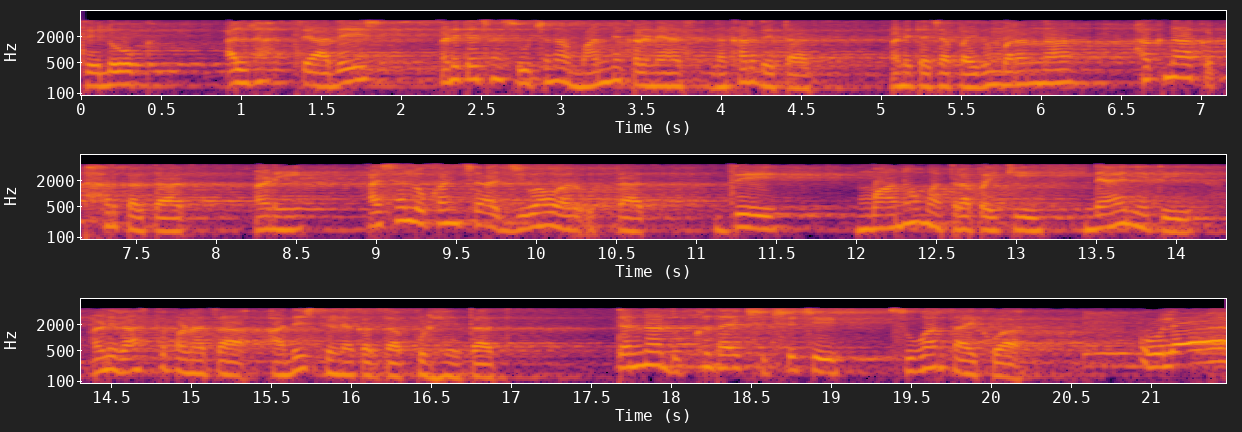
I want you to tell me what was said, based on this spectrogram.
जे लोक अल्लाहचे आदेश आणि त्याच्या सूचना मान्य करण्यास नकार देतात आणि त्याच्या पैगंबरांना हकनाक ठार करतात आणि अशा लोकांच्या जीवावर उठतात जे मानव मात्रापैकी न्यायनीती आणि रास्तपणाचा आदेश देण्याकरता पुढे येतात त्यांना दुःखदायक शिक्षेची सुवार्थ ऐकवा أولئك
